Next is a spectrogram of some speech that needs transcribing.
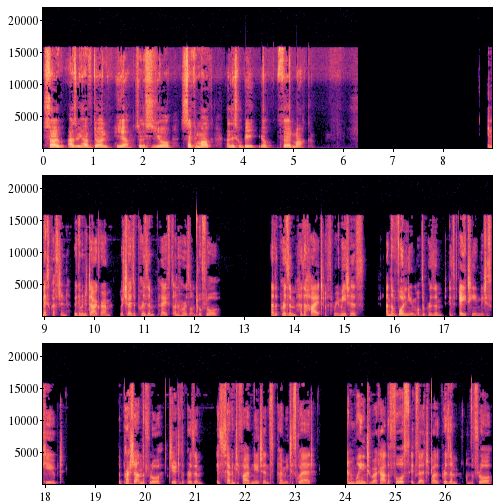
So as we have done here so this is your second mark and this will be your third mark. In this question we're given a diagram which shows a prism placed on a horizontal floor. Now the prism has a height of 3 meters and the volume of the prism is 18 meters cubed. The pressure on the floor due to the prism is 75 newtons per meter squared and we need to work out the force exerted by the prism on the floor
